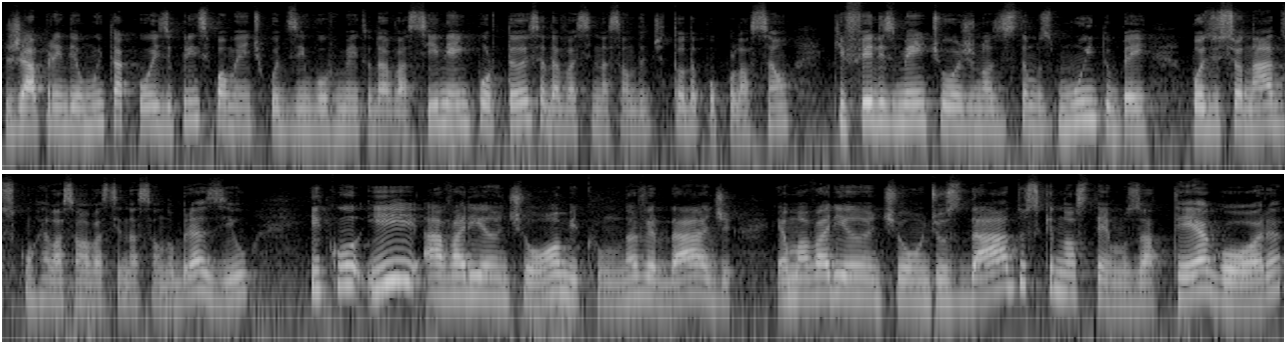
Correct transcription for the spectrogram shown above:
já aprendeu muita coisa, e principalmente com o desenvolvimento da vacina e a importância da vacinação de toda a população, que felizmente hoje nós estamos muito bem posicionados com relação à vacinação no Brasil. E, e a variante Ômicron, na verdade, é uma variante onde os dados que nós temos até agora,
